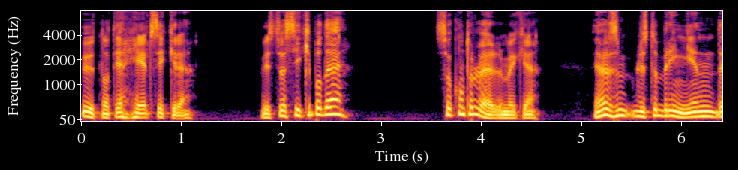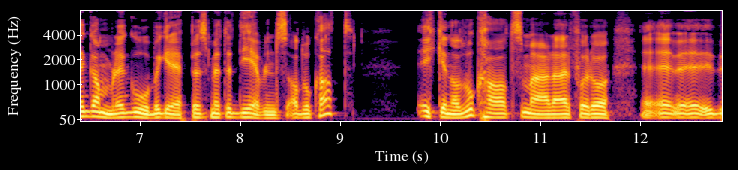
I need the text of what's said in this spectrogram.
uten at de er helt sikre. Hvis du er sikker på det, så kontrollerer de ikke. Jeg har liksom lyst til å bringe inn det gamle, gode begrepet som heter djevelens advokat. Ikke en advokat som er der for å eh, eh,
